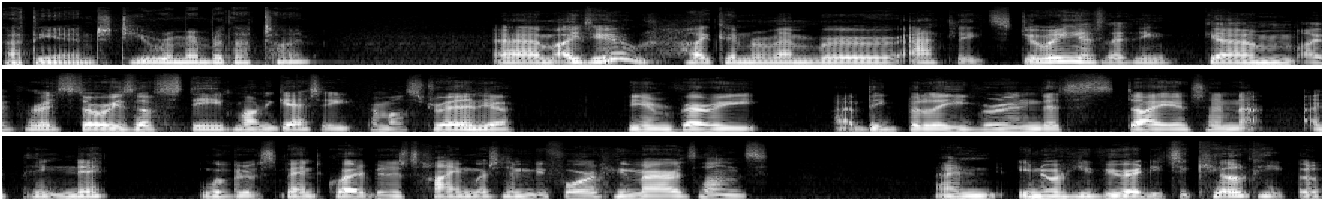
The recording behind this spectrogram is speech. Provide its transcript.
at the end. Do you remember that time? Um, I do. I can remember athletes doing it. I think um, I've heard stories of Steve Moneghetti from Australia being very a big believer in this diet, and I think Nick would have spent quite a bit of time with him before a few marathons. And you know he'd be ready to kill people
